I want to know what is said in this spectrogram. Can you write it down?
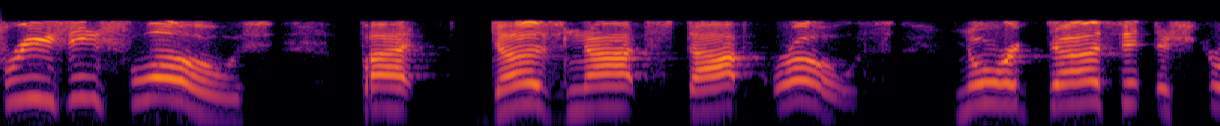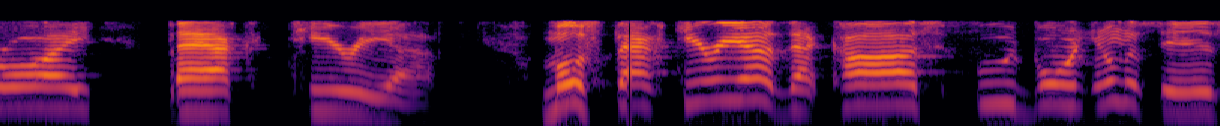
Freezing slows, but does not stop growth, nor does it destroy bacteria. Most bacteria that cause foodborne illnesses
